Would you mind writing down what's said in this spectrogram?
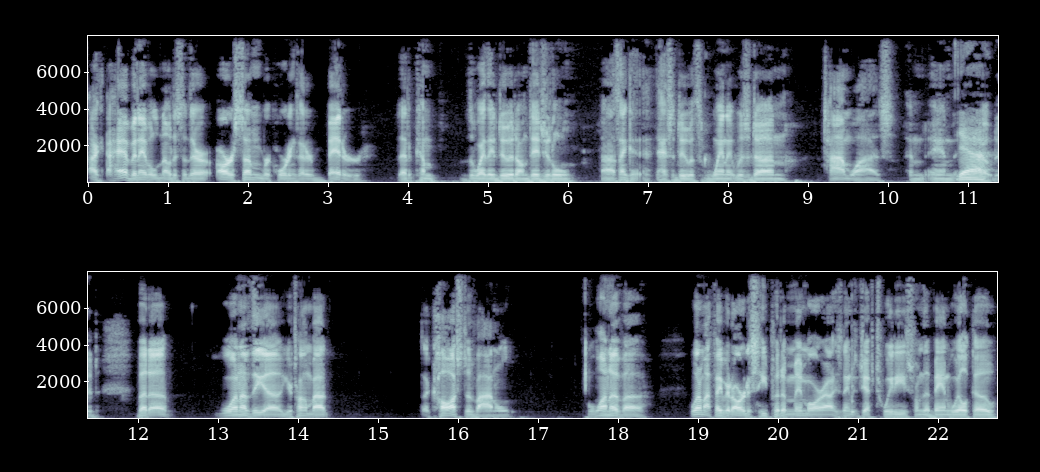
I, I have been able to notice that there are some recordings that are better that come the way they do it on digital. Uh, I think it has to do with when it was done, time wise, and and Yeah. coded. But uh, one of the uh, you're talking about the cost of vinyl. One of uh one of my favorite artists, he put a memoir out. His name is Jeff Tweedy. He's from the band Wilco.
